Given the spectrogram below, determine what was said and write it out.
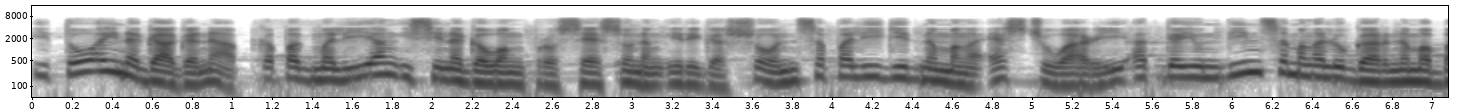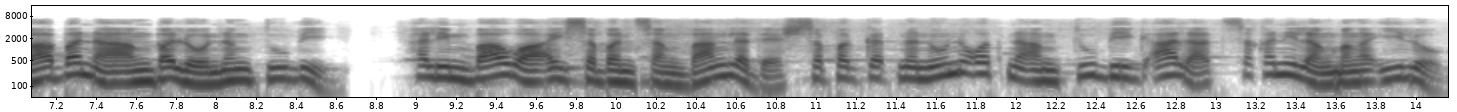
Ito ay nagaganap kapag mali ang isinagawang proseso ng irigasyon sa paligid ng mga estuary at gayon din sa mga lugar na mababa na ang balon ng tubig. Halimbawa ay sa bansang Bangladesh sapagkat nanunuot na ang tubig alat sa kanilang mga ilog.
